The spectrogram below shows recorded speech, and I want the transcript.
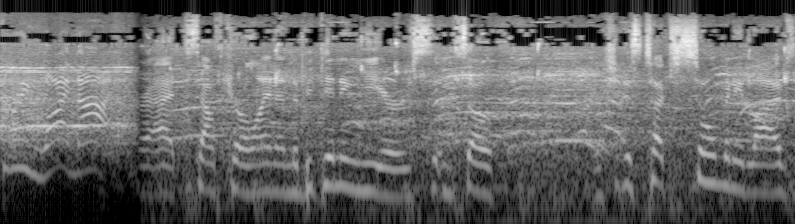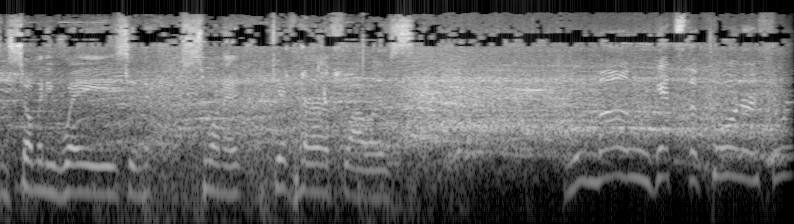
three. Why not? At South Carolina in the beginning years. And so and she just touched so many lives in so many ways, and just want to give her flowers. Li Meng gets the corner. Three.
